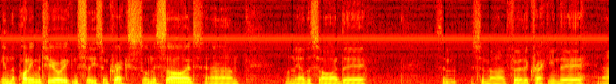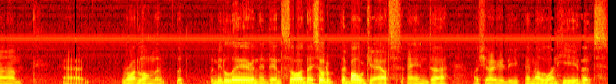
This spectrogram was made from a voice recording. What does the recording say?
in the potting material. You can see some cracks on this side. Um, on the other side there, some, some uh, further cracking there. Um, uh, right along the, the, the, middle there and then down the side. They sort of, they bulge out and uh, I'll show you the another one here that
